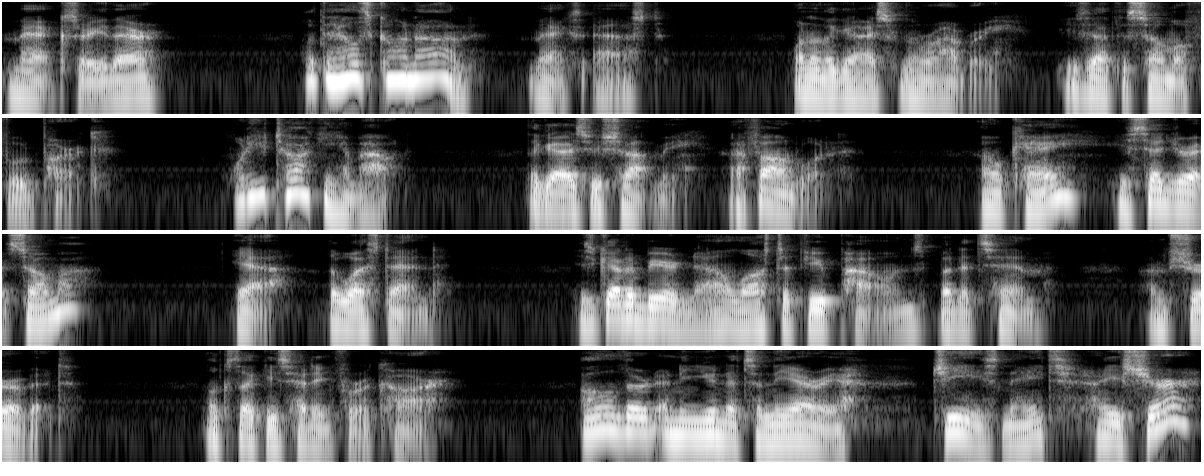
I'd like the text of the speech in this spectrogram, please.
Max, are you there? What the hell's going on? Max asked. One of the guys from the robbery. He's at the Soma food park. What are you talking about? The guys who shot me. I found one. Okay, you said you're at Soma? Yeah, the West End. He's got a beard now, lost a few pounds, but it's him. I'm sure of it. Looks like he's heading for a car. I'll alert any units in the area. Geez, Nate, are you sure?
